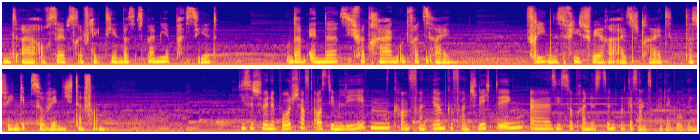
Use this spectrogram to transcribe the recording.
Und äh, auch selbst reflektieren, was ist bei mir passiert. Und am Ende sich vertragen und verzeihen. Frieden ist viel schwerer als Streit. Deswegen gibt es so wenig davon. Diese schöne Botschaft aus dem Leben kommt von Irmke von Schlichting. Äh, sie ist Sopranistin und Gesangspädagogin.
